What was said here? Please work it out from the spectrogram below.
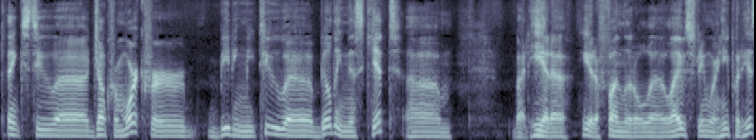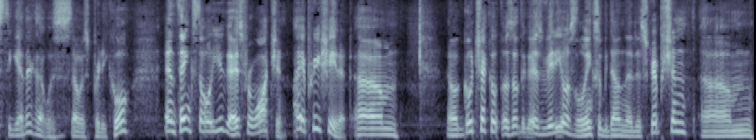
thanks to uh, Junk from Work for beating me to uh, building this kit. Um, but he had a he had a fun little uh, live stream where he put his together. That was that was pretty cool. And thanks to all you guys for watching. I appreciate it. Um, now go check out those other guys' videos. The links will be down in the description. Um,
